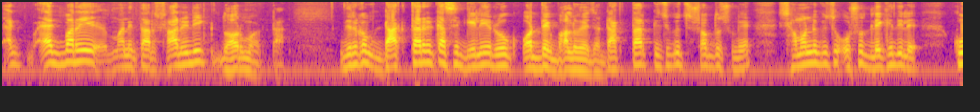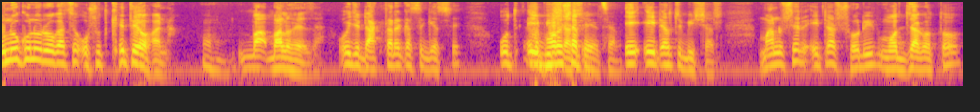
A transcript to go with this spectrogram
এক- একবারে মানে তার শারীরিক ধর্ম একটা। যেরকম ডাক্তারের কাছে গেলে রোগ অর্ধেক ভালো হয়ে যায়। ডাক্তার কিছু কিছু শব্দ শুনে সামান্য কিছু ওষুধ লিখে দিলে কোনো কোনো রোগ আছে ওষুধ খেতেও হয় না। বা- ভালো হয়ে যায়। ওই যে ডাক্তারের কাছে গেছে ও এই ভরসা পেয়েছেন। এইটা হচ্ছে বিশ্বাস। মানুষের এটা শরীর মজ্জাগত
